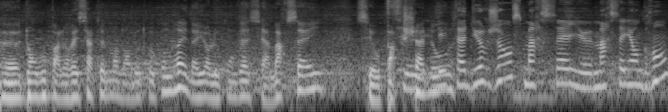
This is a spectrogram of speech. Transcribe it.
dont vous parlerez certainement dans votre congrès. D'ailleurs, le congrès, c'est à Marseille c'est au parc Chano. L'état d'urgence, Marseille, euh, Marseille en grand.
